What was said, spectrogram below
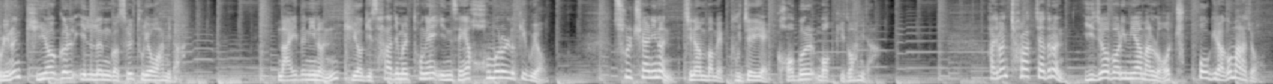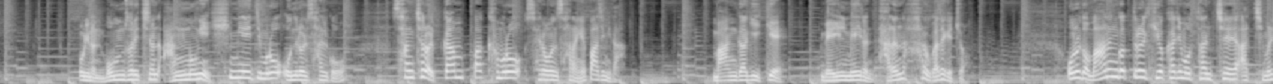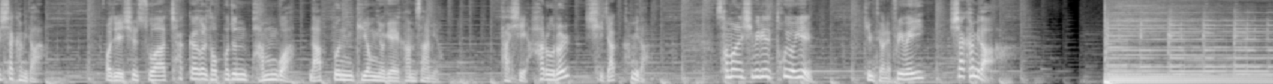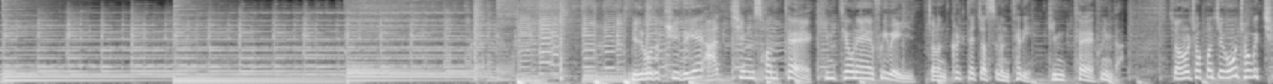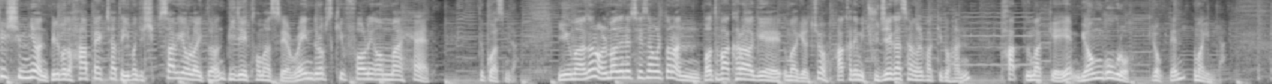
우리는 기억을 잃는 것을 두려워합니다. 나이든 이는 기억이 사라짐을 통해 인생의 허물을 느끼고요. 술 취한 이는 지난밤의 부재에 겁을 먹기도 합니다. 하지만 철학자들은 잊어버림이야말로 축복이라고 말하죠. 우리는 몸서리치는 악몽이 희미해짐으로 오늘을 살고 상처를 깜빡함으로 새로운 사랑에 빠집니다. 망각이 있기에 매일매일은 다른 하루가 되겠죠. 오늘도 많은 것들을 기억하지 못한 채 아침을 시작합니다. 어제의 실수와 착각을 덮어준 밤과 나쁜 기억력에 감사하며 다시 하루를 시작합니다. 3월 11일 토요일 김태현의 프리웨이 시작합니다. 빌보드 키드의 아침 선택 김태훈의 프리웨이 저는 클 태 자 쓰는 태디 김태훈입니다. 자 오늘 첫 번째 곡은 1970년 빌보드 핫백 차트 이번 주 14위에 올라있던 BJ 토마스의 Raindrops Keep Falling on My Head 듣고 왔습니다. 이 음악은 얼마 전에 세상을 떠난 버트 바카락의 음악이었죠. 아카데미 주제가상을 받기도 한 팝 음악계의 명곡으로 기록된 음악입니다.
